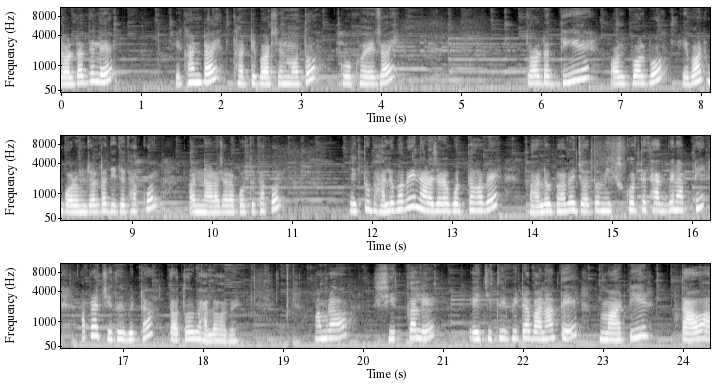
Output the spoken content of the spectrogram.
জলটা দিলে এখানটায় থার্টি পারসেন্ট মতো কুক হয়ে যায়। জলটা দিয়ে অল্প অল্প এবার গরম জলটা দিতে থাকুন আর নাড়াচাড়া করতে থাকুন। একটু ভালোভাবেই নাড়াচাড়া করতে হবে। ভালোভাবে যত মিক্স করতে থাকবেন আপনি, আপনার চিতই পিঠা তত ভালো হবে। আমরা শীতকালে এই চিতই পিঠা বানাতে মাটির তাওয়া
